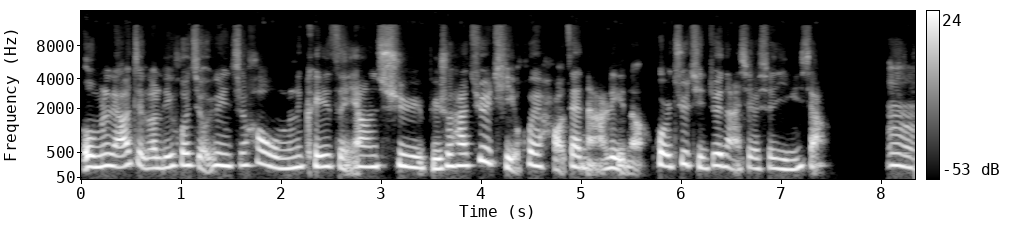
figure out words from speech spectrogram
我们了解了离火九运之后，我们可以怎样去，比如说它具体会好在哪里呢？或者具体对哪些有些影响？嗯，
